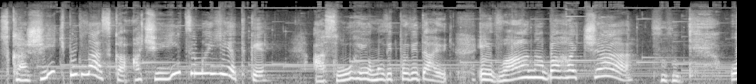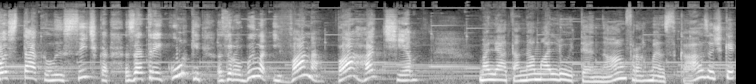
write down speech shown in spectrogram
Скажіть, будь ласка, а чиї це маєтки? А слуги йому відповідають Івана Багача. Ось так лисичка за три курки зробила Івана багачем. Малята, намалюйте нам фрагмент сказочки,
